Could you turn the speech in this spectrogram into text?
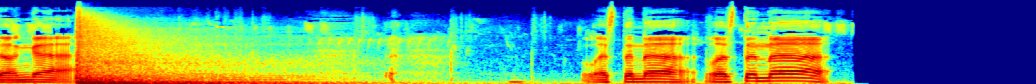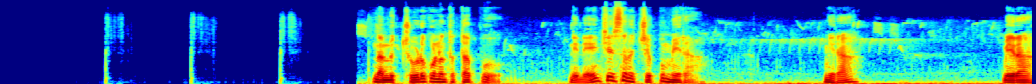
దొంగ. వస్తున్నా వస్తున్నా. నన్ను చూడకున్నంత తప్పు నేనేం చేశానో చెప్పు మీరా. మీరా? మీరా?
